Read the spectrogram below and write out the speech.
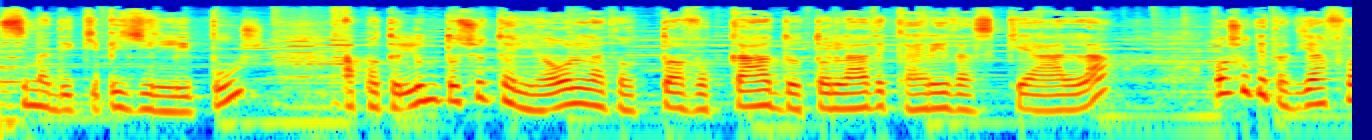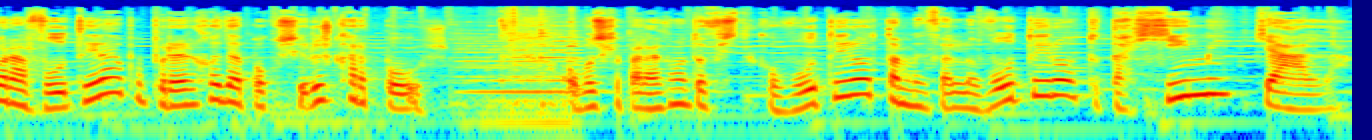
Σημαντική πηγή λίπους αποτελούν τόσο το ελαιόλαδο, το αβοκάντο, το λάδι καρύδας και άλλα, όσο και τα διάφορα βούτυρα που προέρχονται από ξηρούς καρπούς, όπως για παράδειγμα το φυστικό βούτυρο, το αμυγδαλοβούτυρο, το ταχίνι και άλλα.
